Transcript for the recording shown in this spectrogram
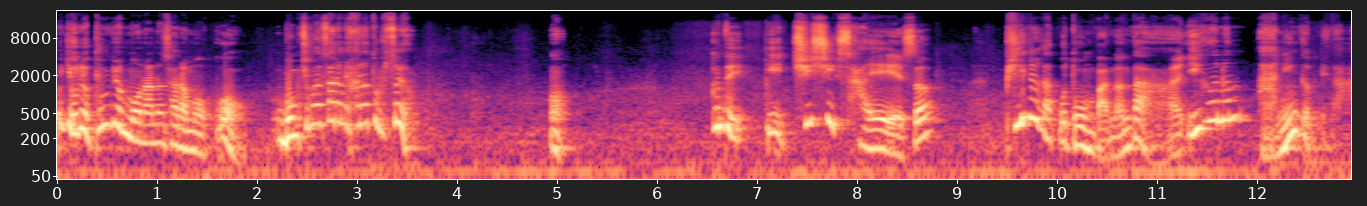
우리가 분별 못하는 사람 없고 멍청한 사람이 하나도 없어요. 어. 근데 이 지식 사회에서 비를 갖고 돈 받는다. 이거는 아닌 겁니다.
